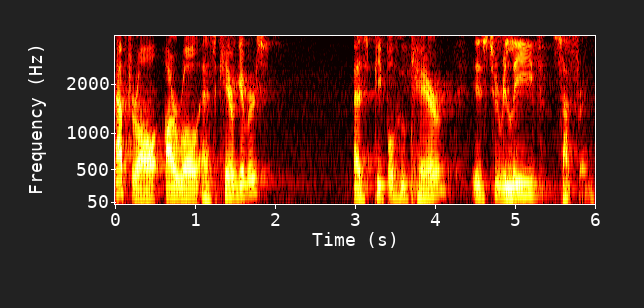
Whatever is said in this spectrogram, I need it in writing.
After all, our role as caregivers, as people who care, is to relieve suffering,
